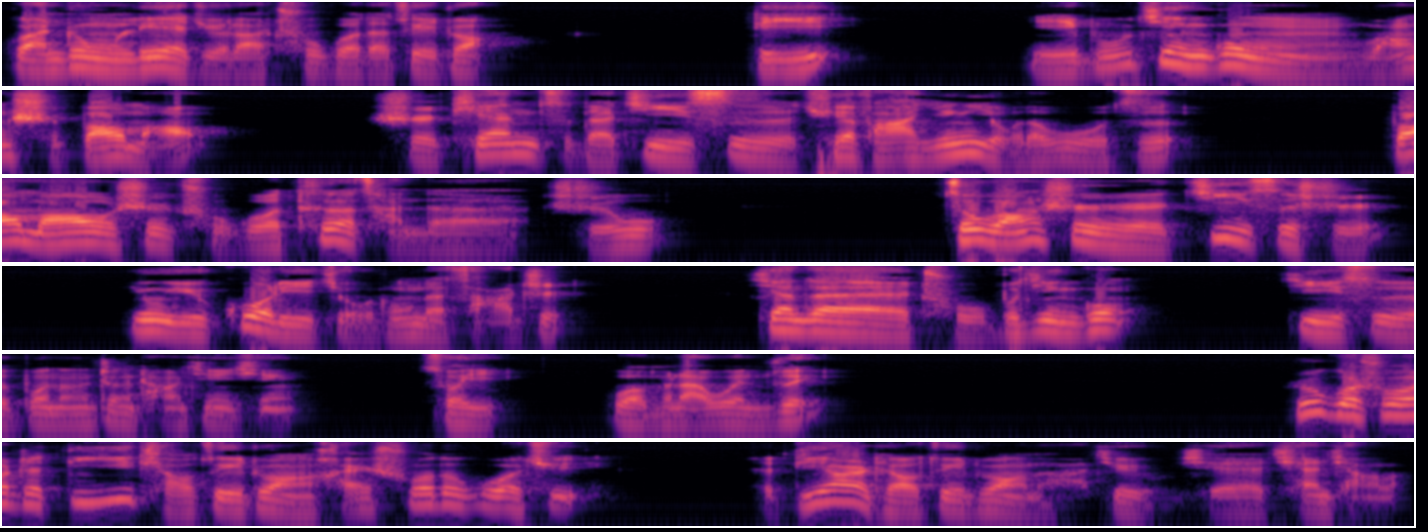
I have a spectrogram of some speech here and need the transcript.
管仲列举了楚国的罪状：第一，你不进贡王室包茅，使天子的祭祀缺乏应有的物资。包茅是楚国特产的植物，周王室祭祀时用于过滤酒中的杂质。现在楚不进贡，祭祀不能正常进行，所以我们来问罪。如果说这第一条罪状还说得过去，这第二条罪状呢就有些牵强了。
